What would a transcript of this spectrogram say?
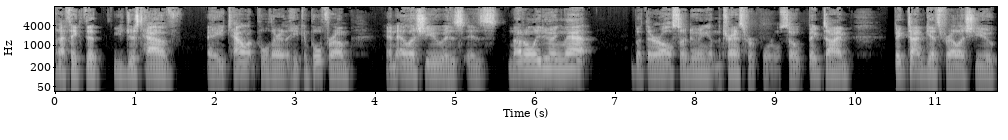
I think that you just have a talent pool there that he can pull from, and LSU is is not only doing that, but they're also doing it in the transfer portal. So big time, big time gets for LSU.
